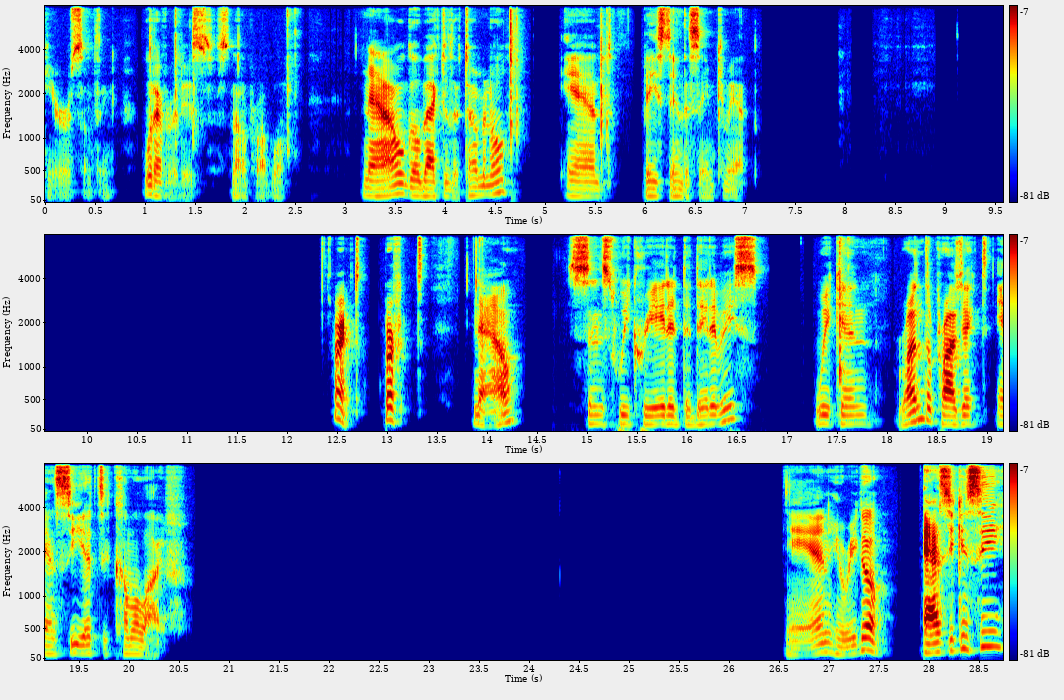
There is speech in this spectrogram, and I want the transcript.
here or something. Whatever it is, it's not a problem. Now go back to the terminal and paste in the same command. Alright, perfect. Now, since we created the database, we can run the project and see it come alive. And here we go. As you can see,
